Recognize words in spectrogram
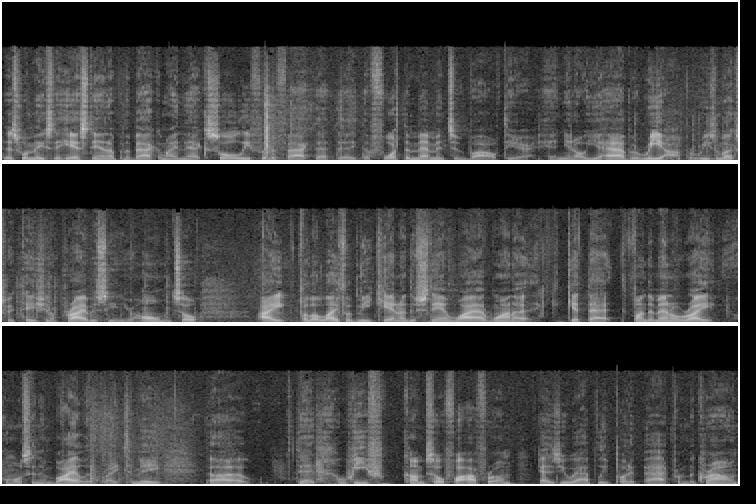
This one makes the hair stand up in the back of my neck solely for the fact that the, the Fourth Amendment's involved here. And, you know, you have a REOP, a reasonable expectation of privacy in your home. And so I, for the life of me, can't understand why I'd want to get that fundamental right, almost an inviolate right to me, uh, that we've come so far from, as you aptly put it, Pat, from the Crown.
